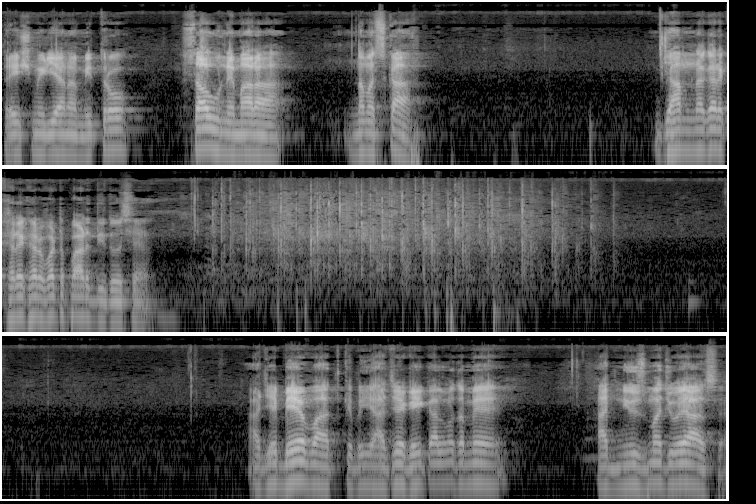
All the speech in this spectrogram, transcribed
પ્રેસ મીડિયાના મિત્રો, સૌને મારા નમસ્કાર. જામનગર ખરેખર વટ પાડી દીધો છે. આજે બે વાત કે ભાઈ, આજે ગઈકાલનો તમે આજ ન્યૂઝમાં જોયા હશે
